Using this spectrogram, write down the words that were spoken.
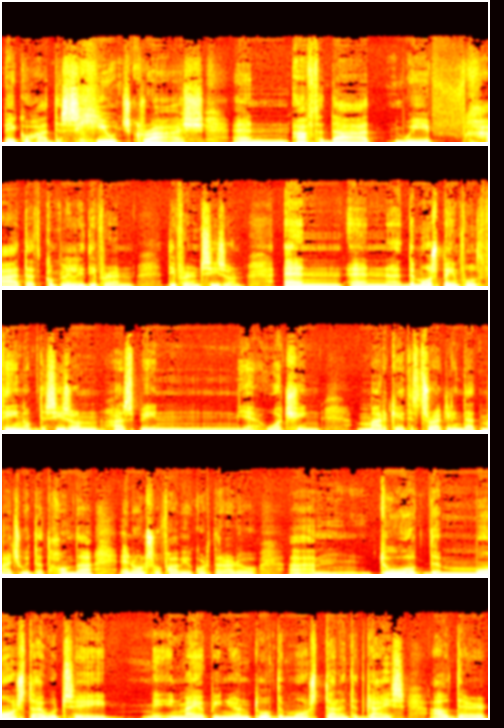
Pecco had this huge crash, and after that we've had a completely different different season. And and the most painful thing of the season has been yeah watching Marquez struggling that much with that Honda and also Fabio Quartararo um, two of the most I would say in my opinion two of the most talented guys out there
